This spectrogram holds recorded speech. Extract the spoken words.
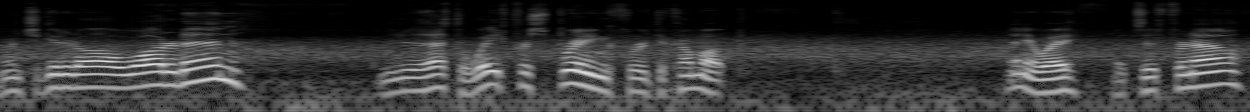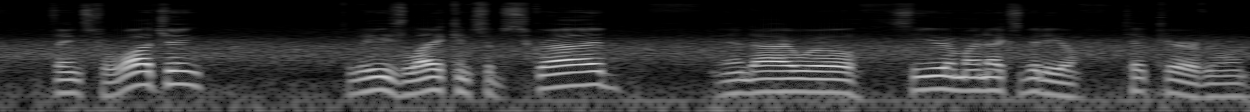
Once you get it all watered in, you just have to wait for spring for it to come up. Anyway, that's it for now. Thanks for watching. Please like and subscribe and I will see you in my next video. Take care, everyone.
